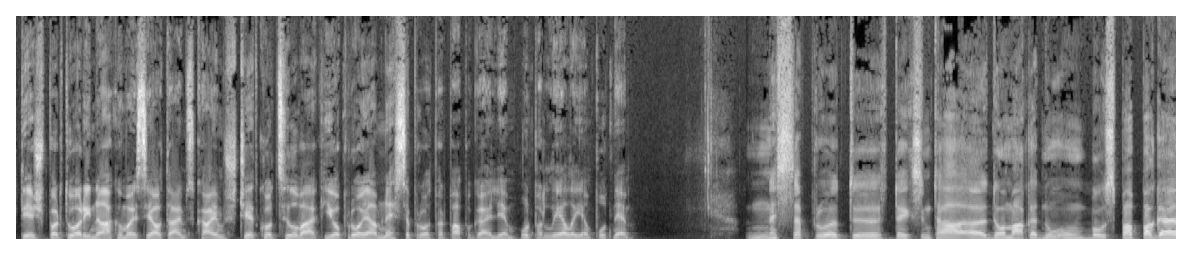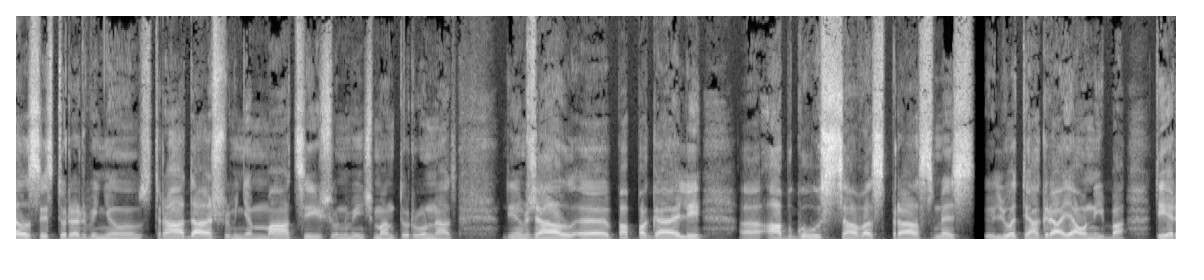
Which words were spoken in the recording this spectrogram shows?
Tieši par to arī nākamais jautājums. Kā jums šķiet, ko cilvēki joprojām nesaprot par papagaļiem un par lielajiem putniem? Nesaprot, eh, teiksim tā, eh, domā, ka nu, būs papagailis, es tur ar viņu strādāšu, viņam mācīšu, un viņš man tur runās. Diemžēl eh, papagaili apgūst savas prasmes ļoti agrā jaunībā. Tie ir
